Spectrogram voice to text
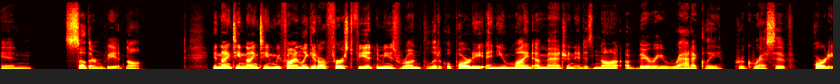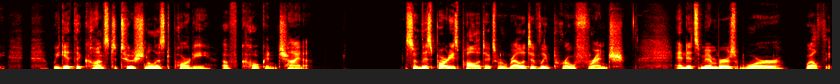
in southern Vietnam. In 1919, we finally get our first Vietnamese run political party, and you might imagine it is not a very radically progressive party. We get the Constitutionalist Party of Cochin-China. So, this party's politics were relatively pro French, and its members were wealthy.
